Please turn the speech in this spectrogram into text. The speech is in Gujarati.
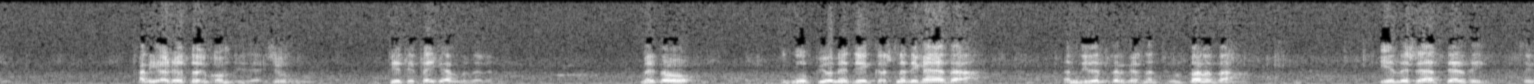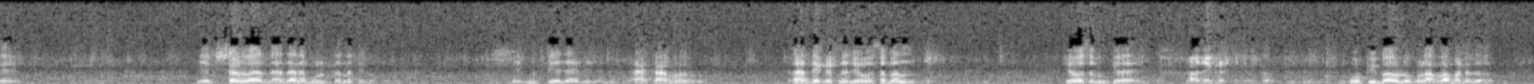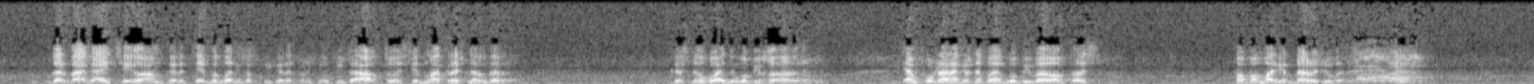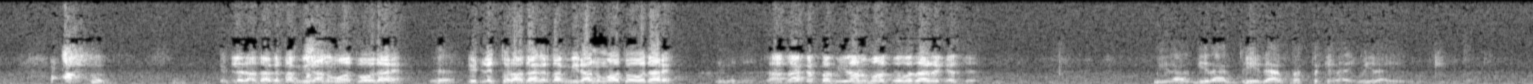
ખાલી અડે તો કોમ થઈ જાય. શું? તેથી થઈ ગયા ને બધા નહીં તો ગોપીઓને જે કૃષ્ણ દેખાયા હતા અને નિરંતર કૃષ્ણ ભૂલતા નતા એ દશા અત્યારથી શું કર્યું? એક ક્ષણ વાર દાદાને ભૂલતો નથી લોકો. એ મોટી અજાયબી છે ને. આ કાળમાં રાધે કૃષ્ણ જેવો સંબંધ. કેવો સંબંધ કહેવાય? રાધે કૃષ્ણ ગોપી ભાવ લોકો લાવવા માટે તો ગરબા ગાય છે આમ કરે છે ભગવાનની ભક્તિ કરે પણ ગોપી ભાઈ આવતો હશે હું આ કૃષ્ણ વગર. કૃષ્ણ હોય તો ગોપી ભાવ આવે. એમ ફોટાના કૃષ્ણ પણ ગોપી ભાવ આવતો હશે ફાફા મારી એમ દાડો શું કરે? એટલે રાધા કરતા મીરાનું મહત્વ વધારે. હે? એટલે જ તો રાધા કરતા મીરાનું મહત્વ વધારે? રાધા કરતા મીરાનું મહત્વ વધારે કે છે? મીરા મીરા મીરા ભક્ત કહેવાય. મીરા એ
